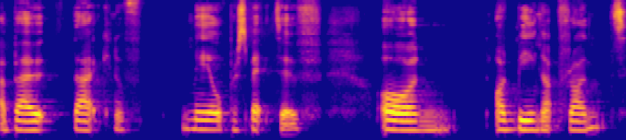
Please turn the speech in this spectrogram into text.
about that kind of male perspective on on being upfront.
